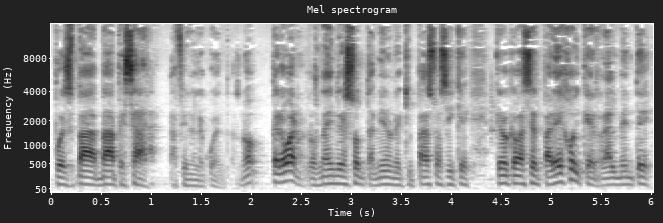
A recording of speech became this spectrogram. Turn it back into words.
pues va, va, a pesar a final de cuentas, ¿no? Pero bueno, los Niners son también un equipazo, así que creo que va a ser parejo y que realmente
